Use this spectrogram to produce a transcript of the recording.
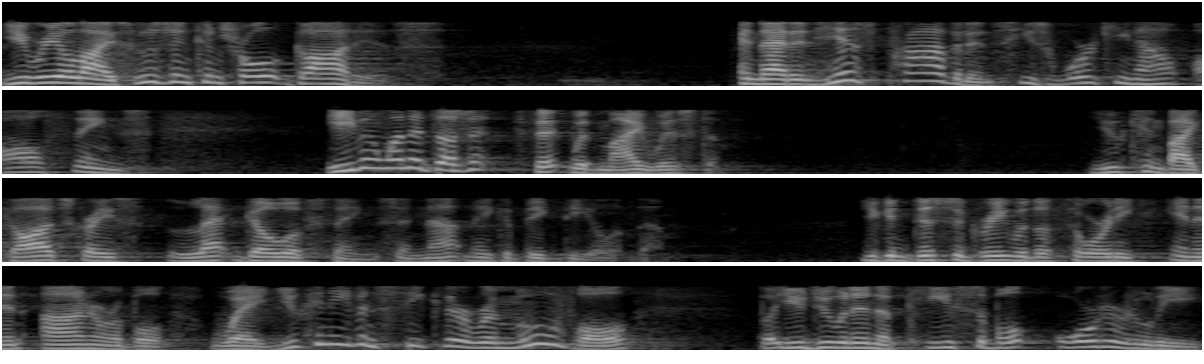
you realize who's in control? God is. And that in His providence, He's working out all things, even when it doesn't fit with my wisdom you can, by God's grace, let go of things and not make a big deal of them. You can disagree with authority in an honorable way. You can even seek their removal, but you do it in a peaceable, orderly,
